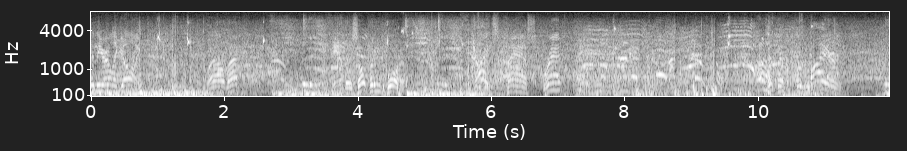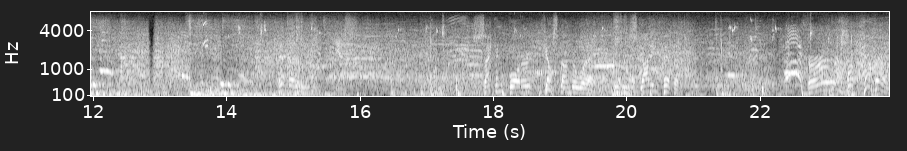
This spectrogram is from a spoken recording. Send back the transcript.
in the early going. Well, that in this opening quarter. Nice pass, Grant. Pippen for Myers. Pippen. Yes. Second quarter just underway. Scottie Pippen. Curve for Pippen.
